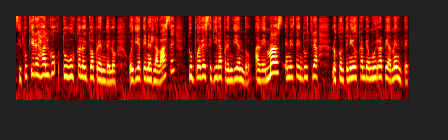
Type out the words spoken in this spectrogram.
si tú quieres algo, tú búscalo y tú apréndelo. Hoy día tienes la base, tú puedes seguir aprendiendo. Además, en esta industria los contenidos cambian muy rápidamente.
